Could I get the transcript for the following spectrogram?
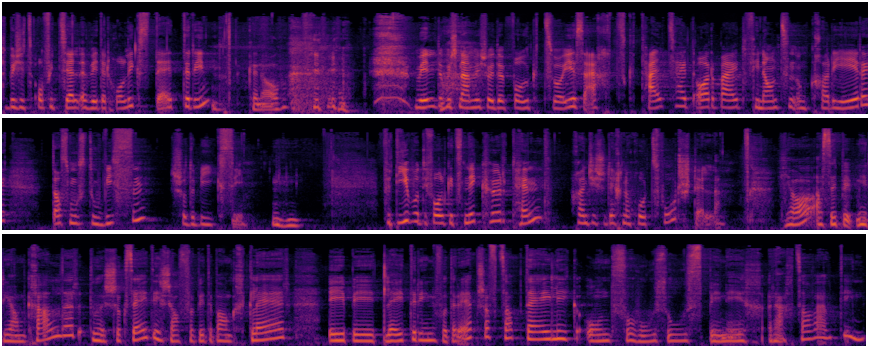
Du bist jetzt offiziell eine Wiederholungstäterin. Genau. Weil du bist nämlich schon in der Folge 62, Teilzeitarbeit, Finanzen und Karriere. Das musst du wissen, schon dabei gewesen. Mhm. Für die, die die Folge jetzt nicht gehört haben, Könntest du dich noch kurz vorstellen? Ja, also ich bin Miriam Keller. Du hast schon gesagt, ich arbeite bei der Bank Claire. Ich bin die Leiterin der Erbschaftsabteilung und von Haus aus bin ich Rechtsanwältin.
